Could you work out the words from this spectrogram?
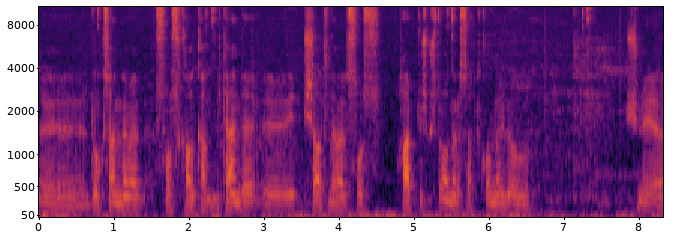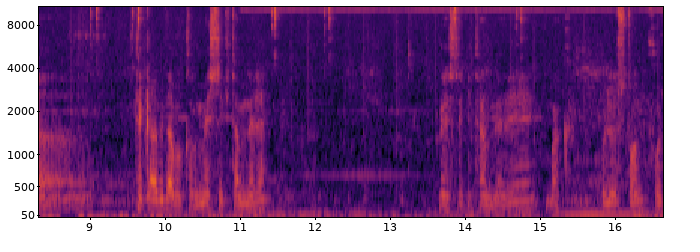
Ee, 90 level sos kalkan. Bir tane de e, 76 level sos harp düşmüştü. Onları sattık. Onları bir alalım. Şuraya tekrar bir daha bakalım. Meslek itemleri. Meslek itemleri. Bak. Bluestone full.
